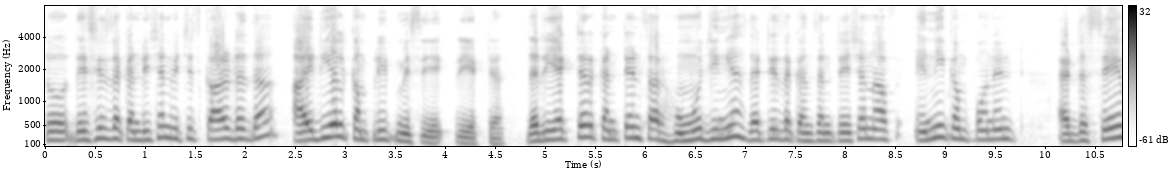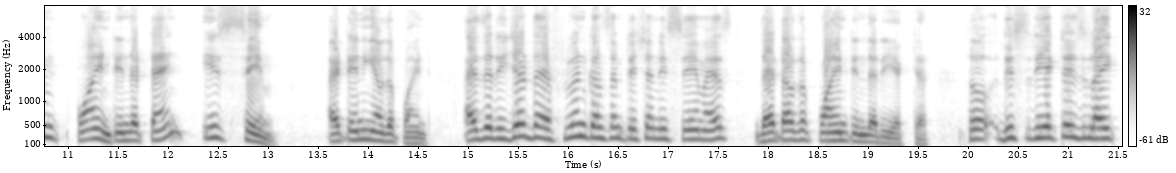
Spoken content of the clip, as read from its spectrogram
So, this is the condition which is called the ideal complete mix reactor. The reactor contents are homogeneous that is the concentration of any component at the same point in the tank is same at any of the point. As a result the effluent concentration is same as that of the point in the reactor. So, this reactor is like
